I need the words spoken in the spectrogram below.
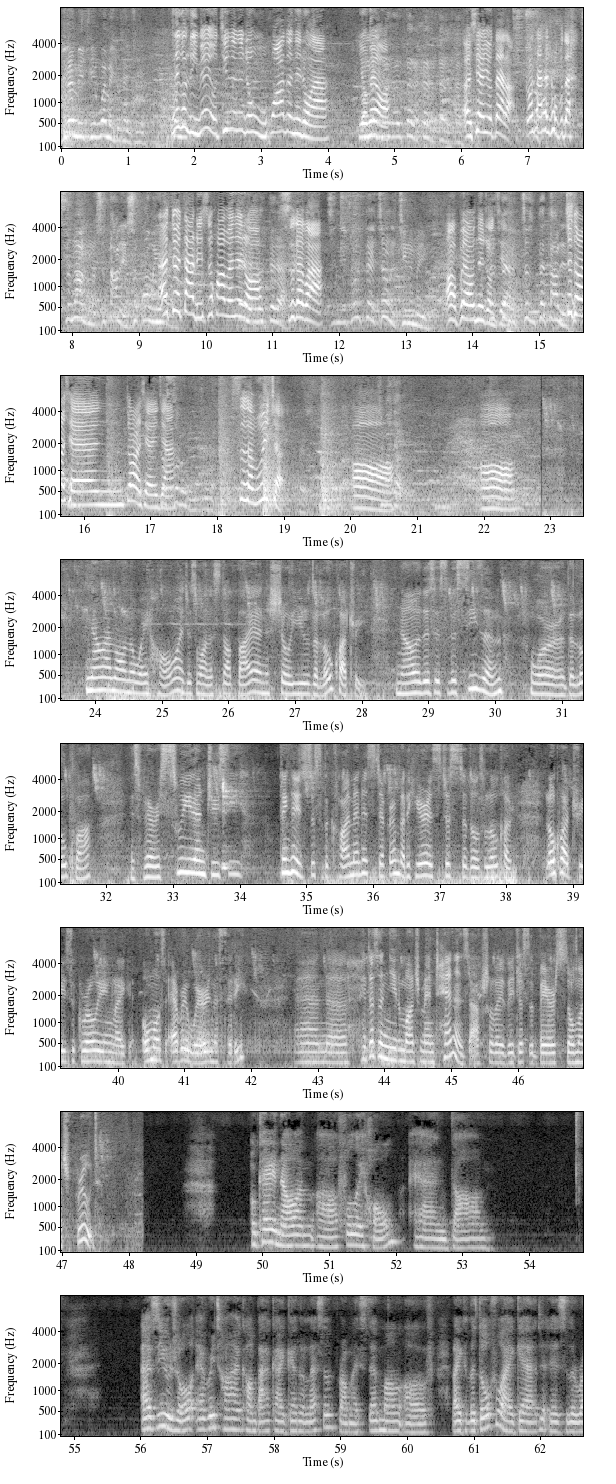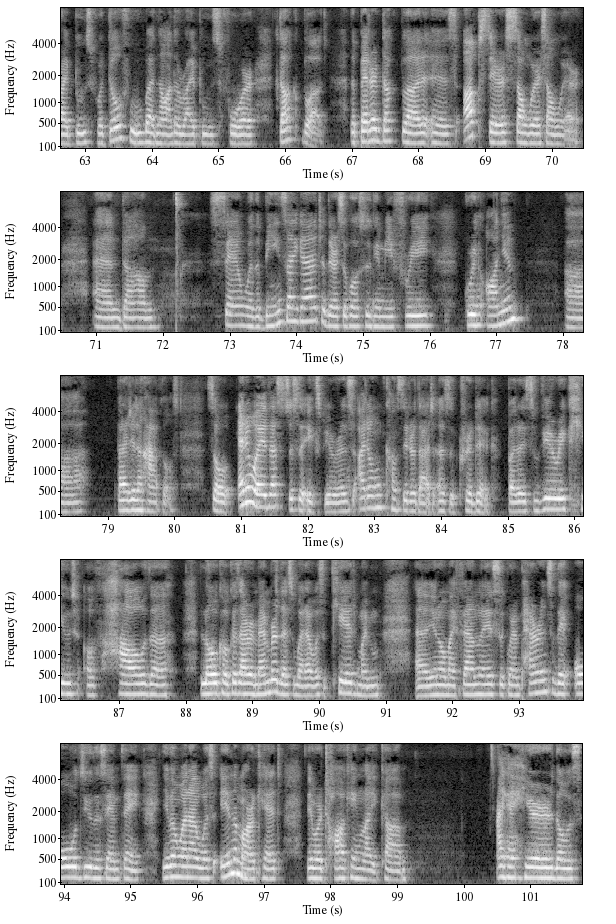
里面没筋，外面有点筋，那个里面有筋的那种五花的那种啊，有没有？带了带了带了带了。呃，现在又带了，刚才还说不带。是那种是大理石花纹。哎，对，大理石花纹那种。对的。十个吧。你说带这样的金的没有？哦，不要那种金。这是带大理石。这多少钱？多少钱一件？四十五一只。哦。哦。Now I'm on the way home. I just want to stop by and show you the loquat tree. Now this is the season for the loquat. It's very sweet and juicy. I think it's just the climate is different, but here it's just those local loquat trees growing like almost everywhere in the city. And uh, it doesn't need much maintenance actually, they just bear so much fruit. Okay, now I'm uh, fully home and um, as usual, every time I come back, I get a lesson from my stepmom of like the tofu I get is the right boost for tofu, but not the right boost for duck blood. The better duck blood is upstairs somewhere, somewhere, and um, same with the beans I get. They're supposed to give me free green onion, uh, but I didn't have those. So anyway, that's just the experience. I don't consider that as a critic, but it's very cute of how the local. Because I remember this when I was a kid. My, uh, you know, my family's grandparents, they all do the same thing. Even when I was in the market, they were talking like. Um, I can hear those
